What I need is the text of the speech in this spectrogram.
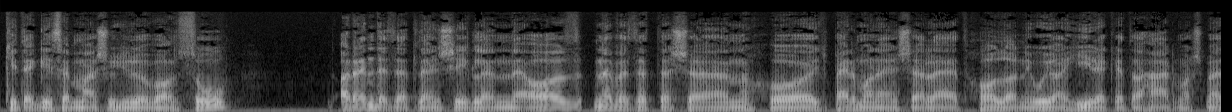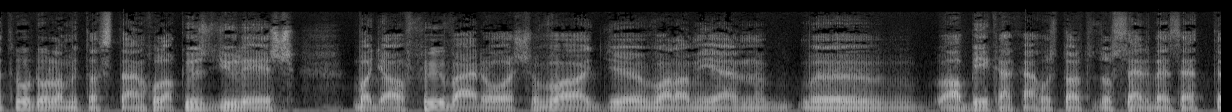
két egészen más ügyről van szó, A rendezetlenség lenne az, nevezetesen, hogy permanensen lehet hallani olyan híreket a hármas metróról, amit aztán hol a közgyűlés, vagy a főváros, vagy valamilyen a BKK-hoz tartozó szervezet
